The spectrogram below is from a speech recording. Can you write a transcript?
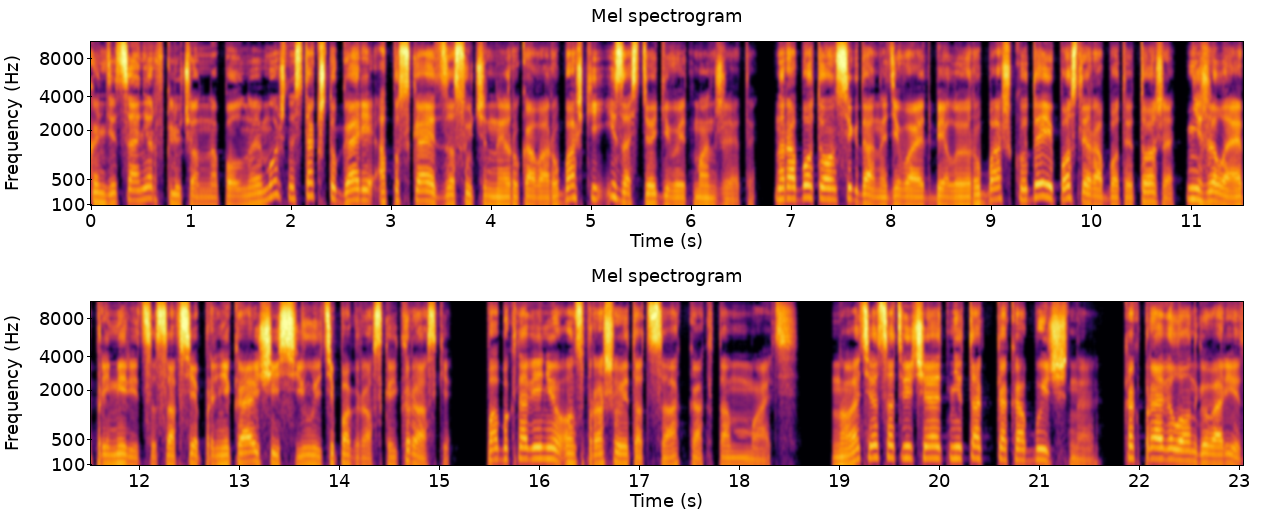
Кондиционер включен на полную мощность, так что Гарри опускает засученные рукава рубашки и застегивает манжеты. На работу он всегда надевает белую рубашку, да и после работы тоже, не желая примириться со всепроникающей силой типографской краски. По обыкновению он спрашивает отца, как там мать. Но отец отвечает не так, как обычно. Как правило, он говорит:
